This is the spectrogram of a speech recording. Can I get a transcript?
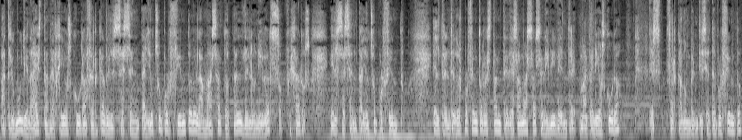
atribuyen a esta energía oscura cerca del 68% de la masa total del universo. Fijaros, el 68%. El 32% restante de esa masa se divide entre materia oscura, que es cerca de un 27%,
